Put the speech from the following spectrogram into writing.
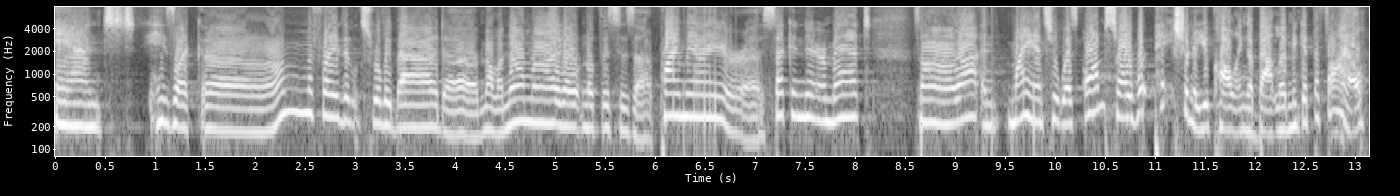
And he's like, uh, I'm afraid it looks really bad. Uh, melanoma. I don't know if this is a primary or a secondary met. So, and my answer was, Oh, I'm sorry, what patient are you calling about? Let me get the file.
